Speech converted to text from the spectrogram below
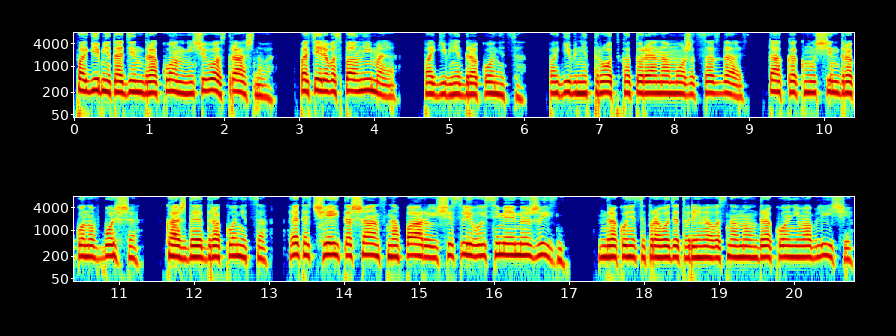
Погибнет один дракон, ничего страшного. Потеря восполнимая. Погибнет драконица. Погибнет род, который она может создать. Так как мужчин-драконов больше, каждая драконица — это чей-то шанс на пару и счастливую семейную жизнь. Драконицы проводят время в основном в драконьем обличье,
